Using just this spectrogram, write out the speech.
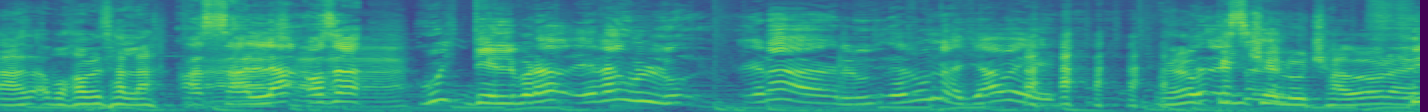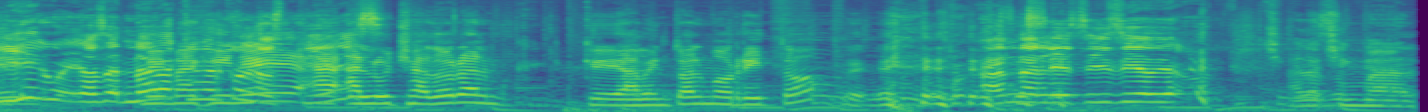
a, a Mohamed Salah. A Salah. Ah, O sea, Salah. güey, del brazo, era un, lu- era, era una llave. Era un Ese- pinche luchador ahí. Sí, güey, o sea, nada Me que ver con los pies. Al luchador al- que aventó al morrito. Ándale, sí, sí. a la chingada.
